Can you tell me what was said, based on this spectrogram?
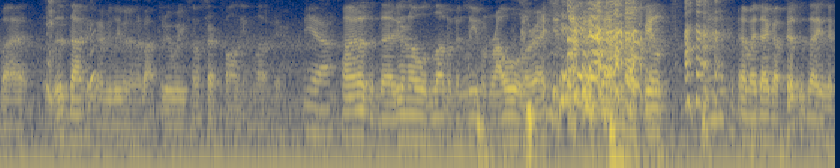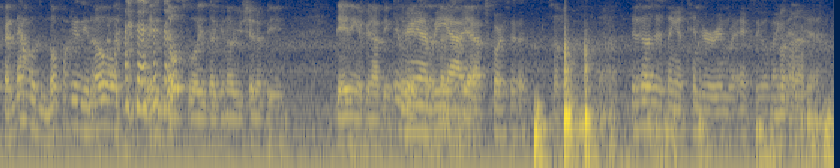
but this doctor's gonna be leaving in about three weeks. I'll start falling in love here. Yeah. Oh, listen, Dad, you don't know love him and leave him Raul, alright? He's not no feelings. And my dad got pissed at that. He's like, pendejo, no fucking, you know. He's old school. He's like, you know, you shouldn't be dating if you're not being If serious. you're And gonna be, told yeah, yeah, of course. Yeah. So, I'm like, There's no such thing as Tinder in Mexico back uh, then.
